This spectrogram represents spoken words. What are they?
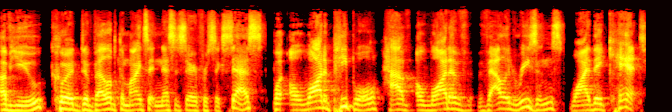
of you could develop the mindset necessary for success, but a lot of people have a lot of valid reasons why they can't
